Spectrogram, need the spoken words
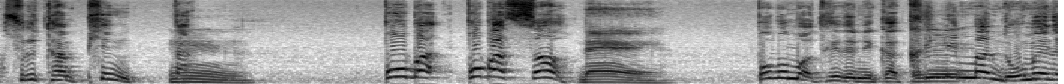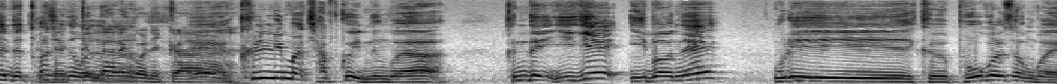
수류탄 핀딱 음, 뽑아 뽑았어. 네 뽑으면 어떻게 됩니까? 클립만 놓으면 이제 터지는 끝나는 거잖아. 거니까. 예, 클립만 잡고 있는 거야. 근데 이게 이번에 우리 그 보궐선거에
